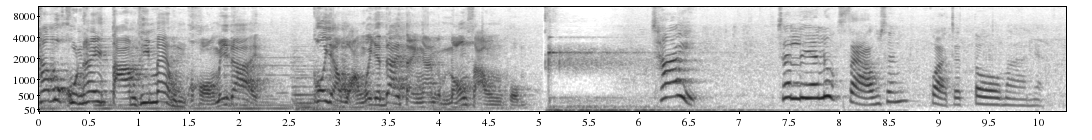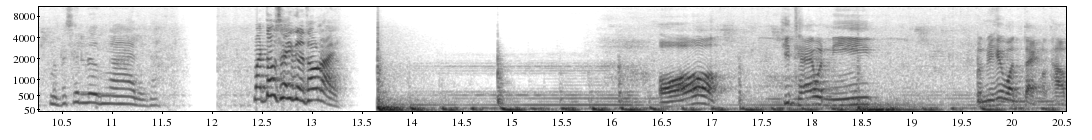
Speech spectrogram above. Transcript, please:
ถ้าพวกคุณให้ตามที่แม่ผมขอไม่ได้ ก็อย่าหวังว่าจะได้แต่งงานกับน้องสาวของผม ใช่ ฉันเลี้ยงลูกสาวของฉันกว่าจะโตมาเนี่ย มันไม่ใช่เรื่องง่ายเลยนะ มันต้องใช้เงินเท่าไหร่ อ๋อ ที่แท้วันนี้ มันไม่ใช่วันแต่งหรอกครับ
